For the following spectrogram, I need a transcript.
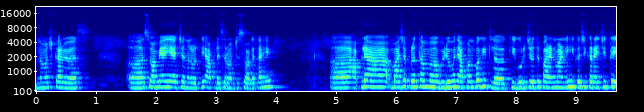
नमस्कार विवास स्वामी आई या चॅनलवरती आपल्या सर्वांचे स्वागत आहे. आपल्या माझ्या प्रथम व्हिडिओमध्ये आपण बघितलं की गुरुचरित्र पारायण मांडणी ही कशी करायची ते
